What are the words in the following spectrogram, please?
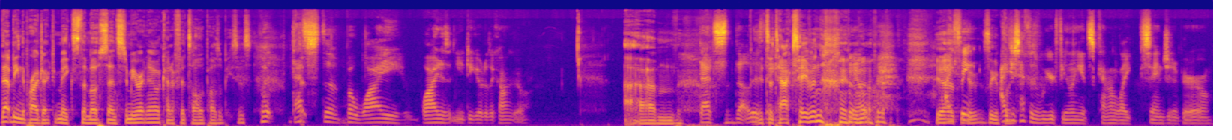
that being the project makes the most sense to me right now. It kind of fits all the puzzle pieces. But that's the but why why does it need to go to the Congo? Um, That's the other it's thing. a tax haven. I don't You know? know. yeah, I think good, that's a good I just have this weird feeling it's kind of like San Junipero.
